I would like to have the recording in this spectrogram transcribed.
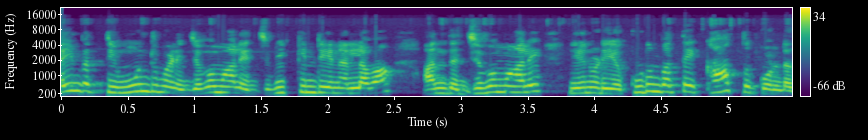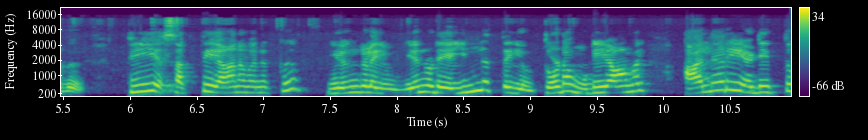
ஐம்பத்தி மூன்று மணி ஜெபமாலை ஜெபிக்கின்றேன் அல்லவா? அந்த ஜெபமாலை என்னுடைய குடும்பத்தை காத்து கொண்டது தீய சக்தியானவனுக்கு எங்களையும் என்னுடைய இல்லத்தையும் தொட முடியாமல் அலறி அடித்து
